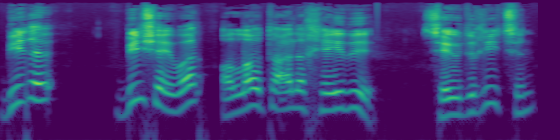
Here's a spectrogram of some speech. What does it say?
Bir de bir şey var. Allahu Teala hayri sevdiği için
